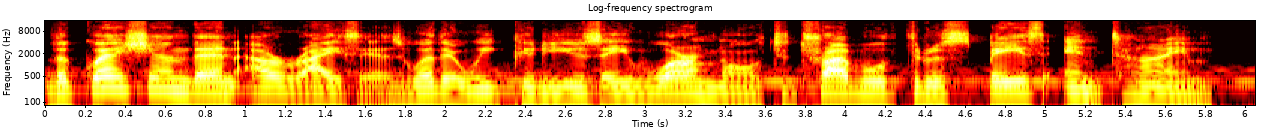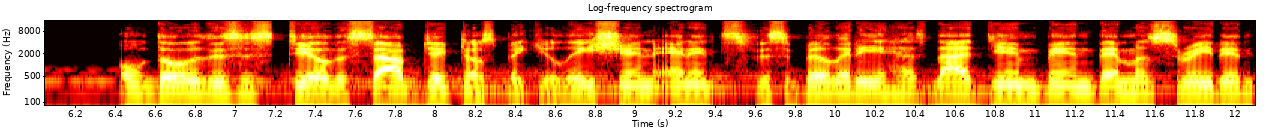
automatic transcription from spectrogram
The question then arises whether we could use a wormhole to travel through space and time. Although this is still the subject of speculation and its feasibility has not yet been demonstrated,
